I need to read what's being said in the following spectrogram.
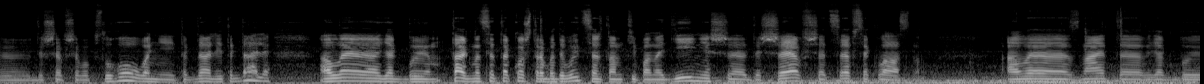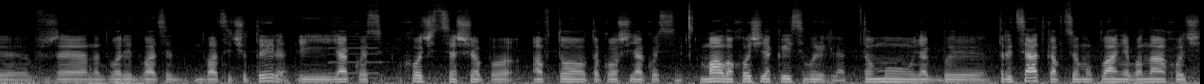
е, дешевше в обслуговуванні і так далі. і так далі. Але якби так, на це також треба дивитися, там, типа, надійніше, дешевше, це все класно. Але знаєте, якби вже на дворі 2024 і якось хочеться, щоб авто також якось мало хоч якийсь вигляд. Тому якби тридцятка в цьому плані вона хоч.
